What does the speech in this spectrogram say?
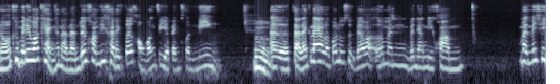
เนาะคือไม่ได้ว่าแข็งขนาดนั้นด้วยความที่ character ของวั่งจีอะเป็นคนนิ่งอืมเออ แต่แรก ๆ เราก็รู้สึกได้ว่าเออมันมันยังมีความ มันไม่ใช่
